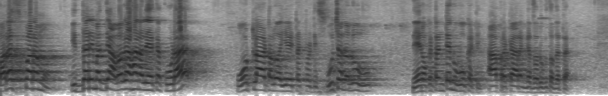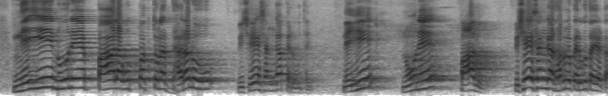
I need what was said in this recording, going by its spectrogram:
పరస్పరము ఇద్దరి మధ్య అవగాహన లేక కూడా పోట్లాటలు అయ్యేటటువంటి సూచనలు నేను ఒకటంటే నువ్వు ఒకటి ఆ ప్రకారంగా జరుగుతుందట నెయ్యి నూనె పాల ఉత్పత్తుల ధరలు విశేషంగా పెరుగుతాయి నెయ్యి నూనె పాలు విశేషంగా ధరలు పెరుగుతాయట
